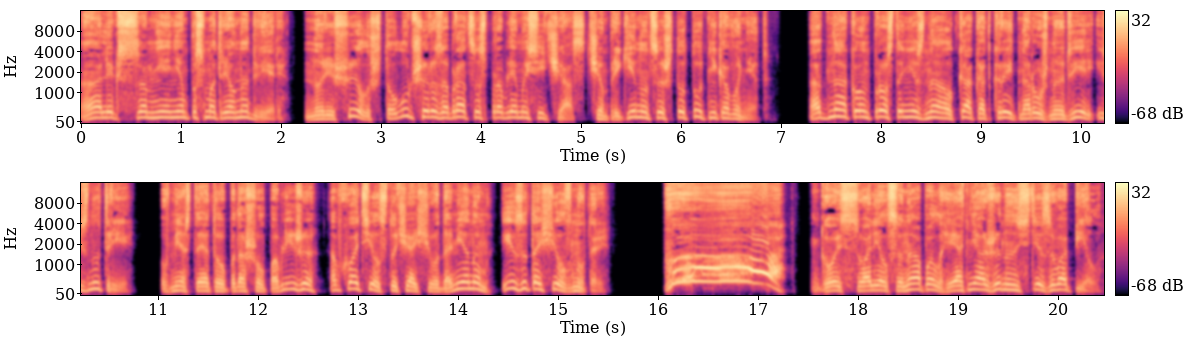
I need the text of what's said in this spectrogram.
Алекс с сомнением посмотрел на дверь, но решил, что лучше разобраться с проблемой сейчас, чем прикинуться, что тут никого нет. Однако он просто не знал, как открыть наружную дверь изнутри. Вместо этого подошел поближе, обхватил стучащего доменом и затащил внутрь. Гость свалился на пол и от неожиданности завопил.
